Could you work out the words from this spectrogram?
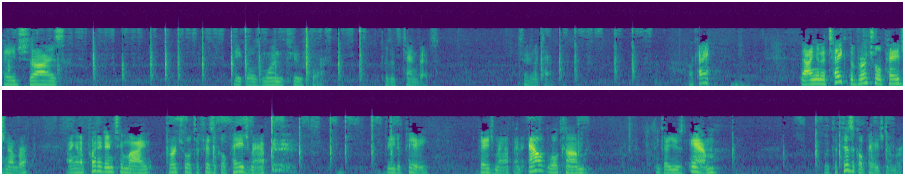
Page size equals 124, because it's 10 bits. 2 to the 10. Okay? Now I'm going to take the virtual page number, I'm going to put it into my virtual to physical page map, V to P, page map, and out will come, I think I used M, with the physical page number.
